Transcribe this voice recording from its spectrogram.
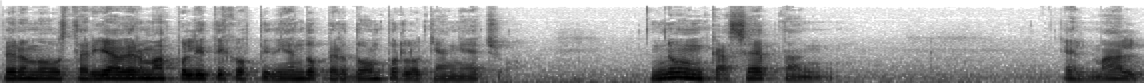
Pero me gustaría ver más políticos pidiendo perdón por lo que han hecho. Nunca aceptan el mal.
